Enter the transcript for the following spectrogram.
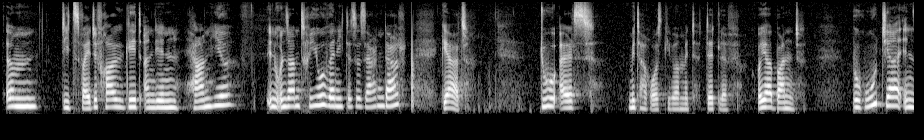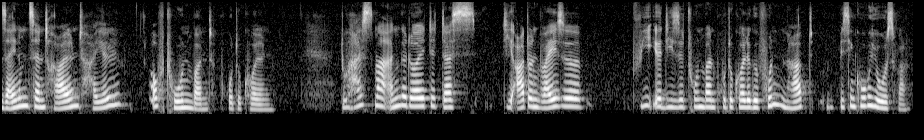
Ähm, die zweite Frage geht an den Herrn hier in unserem Trio, wenn ich das so sagen darf. Gerd, Du als Mitherausgeber mit Detlef, euer Band beruht ja in seinem zentralen Teil auf Tonbandprotokollen. Du hast mal angedeutet, dass die Art und Weise, wie ihr diese Tonbandprotokolle gefunden habt, ein bisschen kurios war.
